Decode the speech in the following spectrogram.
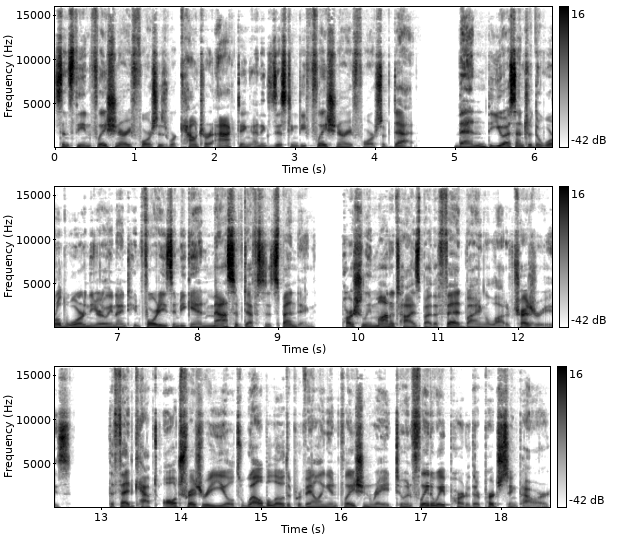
since the inflationary forces were counteracting an existing deflationary force of debt. Then, the US entered the World War in the early 1940s and began massive deficit spending, partially monetized by the Fed buying a lot of treasuries. The Fed capped all treasury yields well below the prevailing inflation rate to inflate away part of their purchasing power,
